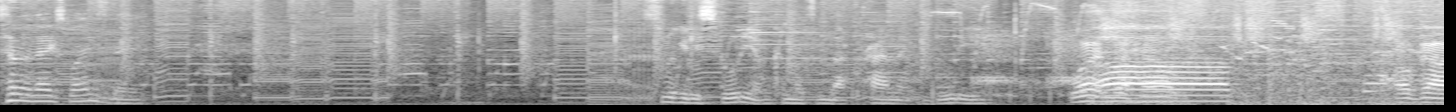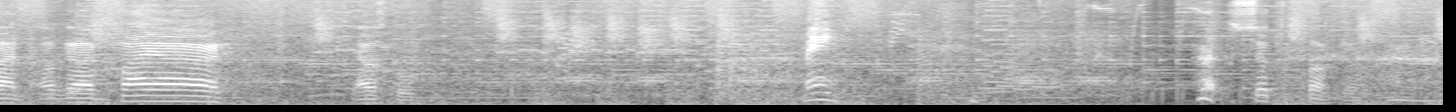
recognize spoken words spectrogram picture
to the next Wednesday. Swiggity swooty, I'm coming from that primate booty. What the hell? Uh, Oh god. Oh god. Fire! That was cool. man. Shut the fuck up.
